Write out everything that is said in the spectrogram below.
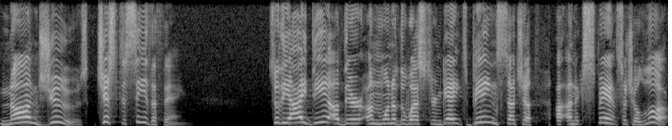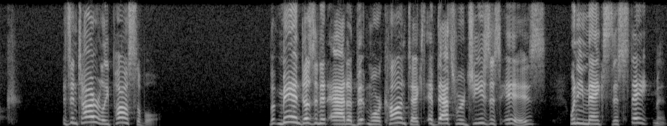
non Jews, just to see the thing. So the idea of there on one of the western gates being such a, a, an expanse, such a look, is entirely possible. But man, doesn't it add a bit more context if that's where Jesus is when he makes this statement?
